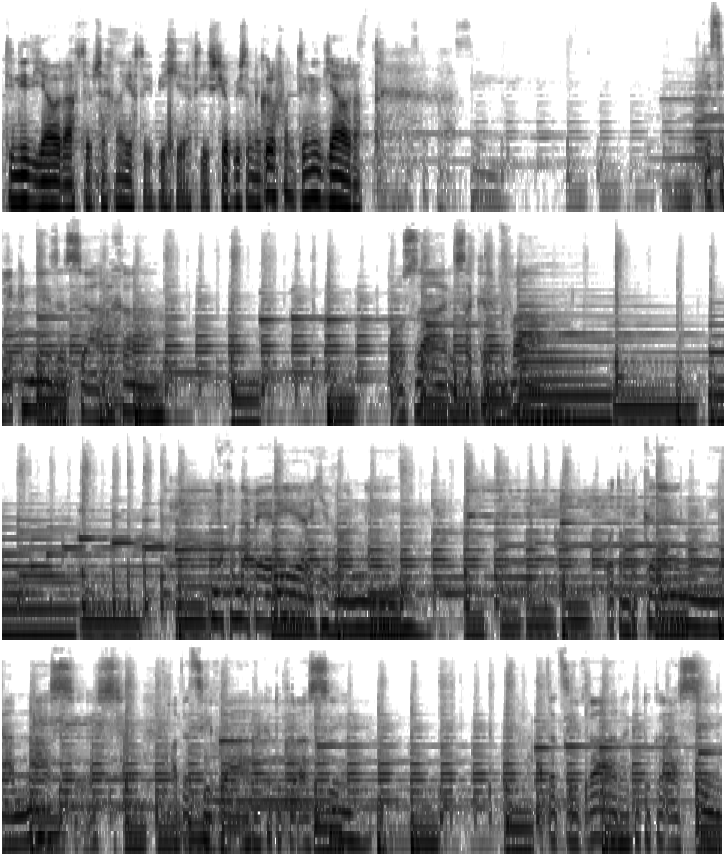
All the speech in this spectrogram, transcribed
Την ίδια ώρα αυτό έψαχνα, γι' αυτό υπήρχε αυτή η σιωπή στο μικρόφωνο, την ίδια ώρα. Και συλλικνίζεσαι αργά Ποζάρεις ακριβά. Νιώθω μια περίεργη δονή. Όταν πικραίνουν οι ανάσες Απ' τα τσιγάρα και το κρασί. Απ' τα τσιγάρα και το κρασί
